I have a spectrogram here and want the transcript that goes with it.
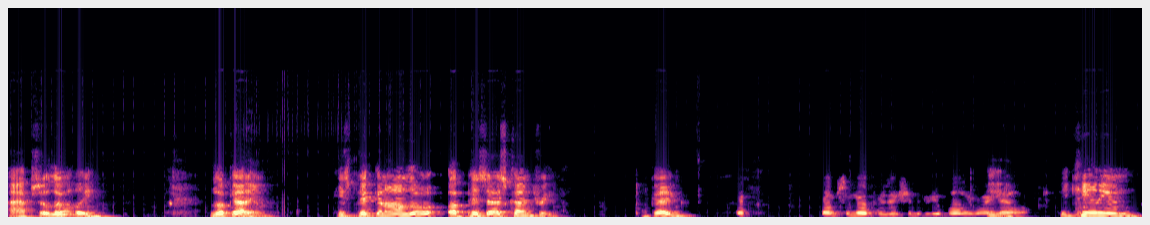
Absolutely. Look at him. He's picking on a little a piss ass country. Okay? Trump's in no position to be a bully right Yeah. now. He can't even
